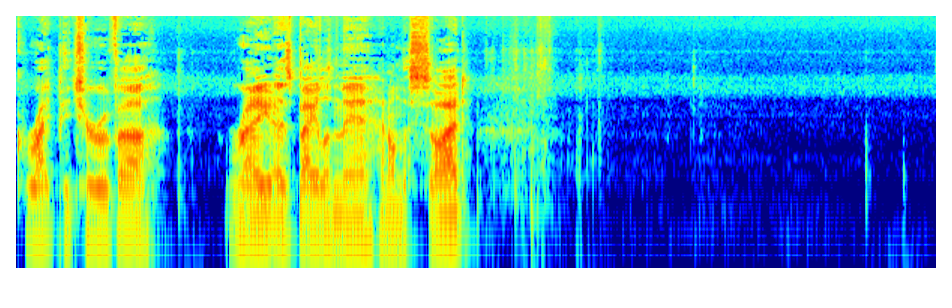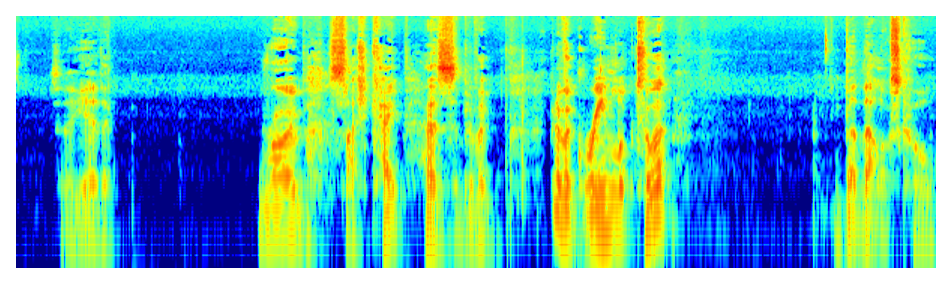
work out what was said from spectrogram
Great picture of uh, Ray as Baylan there, and on the side. So yeah, the robe slash cape has a bit of a bit of a green look to it, but that looks cool.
